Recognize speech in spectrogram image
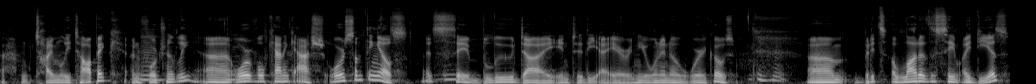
um, timely topic, unfortunately, uh, or volcanic ash, or something else. Let's say blue dye into the air, and you want to know where it goes. Um, but it's a lot of the same ideas.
